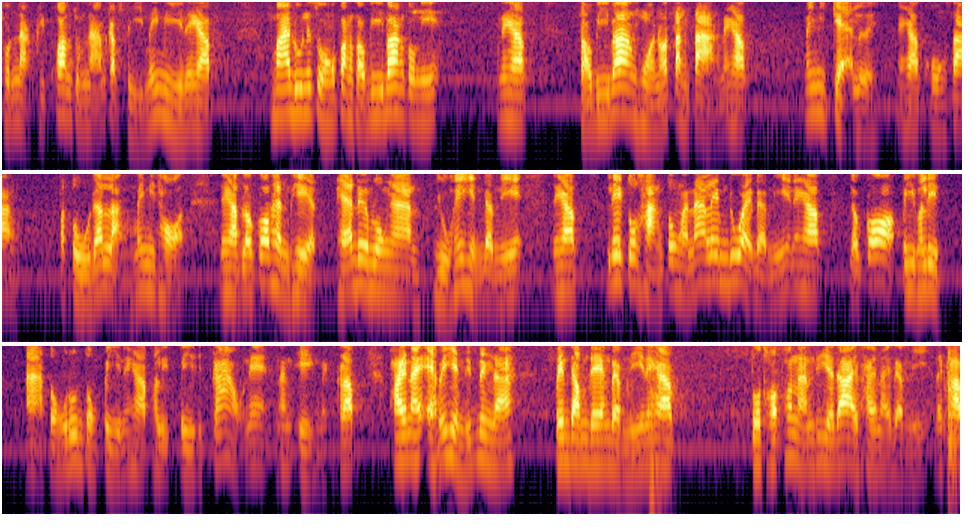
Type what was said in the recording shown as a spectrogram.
ชนหนักพลิกคว่ำจมน้ำกับสีไม่มีนะครับ มาดูในส่วนของฝั่งเสาบีบ้างตรงนี้นะครับเสาบีบ้างหัวน็อตต่างๆนะครับ ไม่มีแกะเลยนะครับ โครงสร้างประตูด้านหลังไม่มีถอดนะครับ แล้วก็แผ่นเพจแท้เดิมโรงงานอยู่ให้เห็นแบบนี้นะครับ เลขตัวถังตรงกับหน้าเล่มด้วยแบบนี้นะครับ แล้วก็ปีผลิตอ่าตรงรุ่นตรงปีนะครับ ผลิตปี 19แน่นั่นเองนะครับ ภายในแอบให้เห็นนิดนึงนะ เป็นดำแดงแบบนี้นะครับ ตัวท็อปเท่านั้นที่จะได้ภายในแบบนี้นะครับ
